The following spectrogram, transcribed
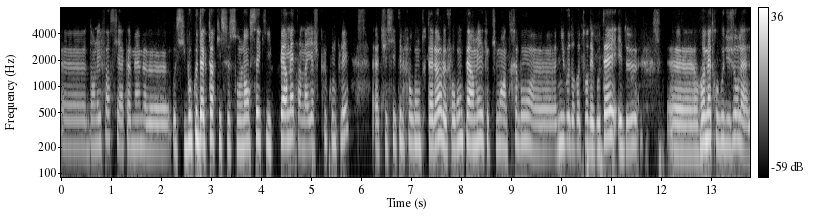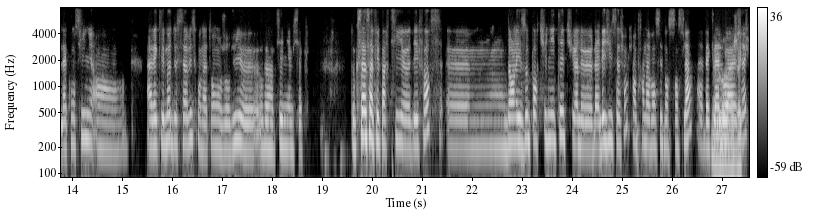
Euh, dans les forces, il y a quand même euh, aussi beaucoup d'acteurs qui se sont lancés, qui permettent un maillage plus complet. tu citais le fourgon tout à l'heure. Le fourgon permet effectivement un très bon niveau de retour des bouteilles et de remettre au goût du jour la, consigne avec les modes de service qu'on attend aujourd'hui au XXIe siècle. Donc ça, ça fait partie euh, des forces. Euh, dans les opportunités, tu as la législation qui est en train d'avancer dans ce sens-là, avec la, loi AGEC,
